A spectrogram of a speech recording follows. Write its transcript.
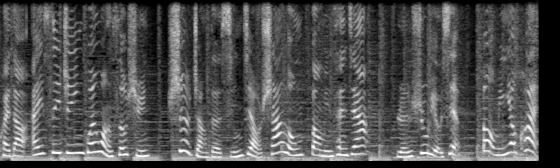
快到 IC 之音官网搜寻社长的行脚沙龙报名参加，人数有限，报名要快。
